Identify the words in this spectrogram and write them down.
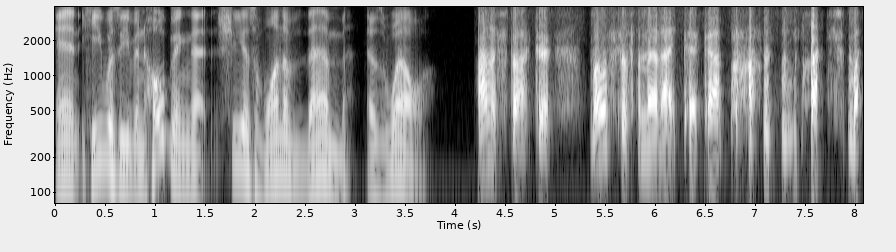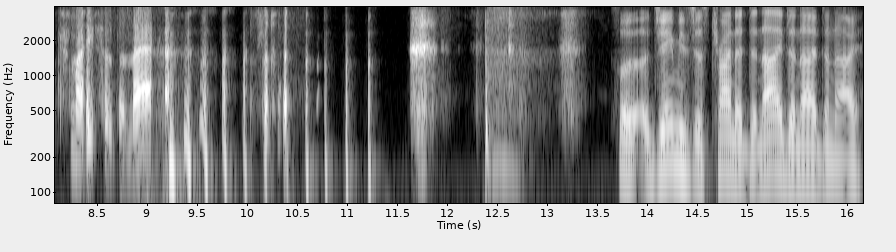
And he was even hoping that she is one of them as well. Honest, Doctor, most of the men I pick up are much, much nicer than that. So uh, Jamie's just trying to deny, deny, deny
